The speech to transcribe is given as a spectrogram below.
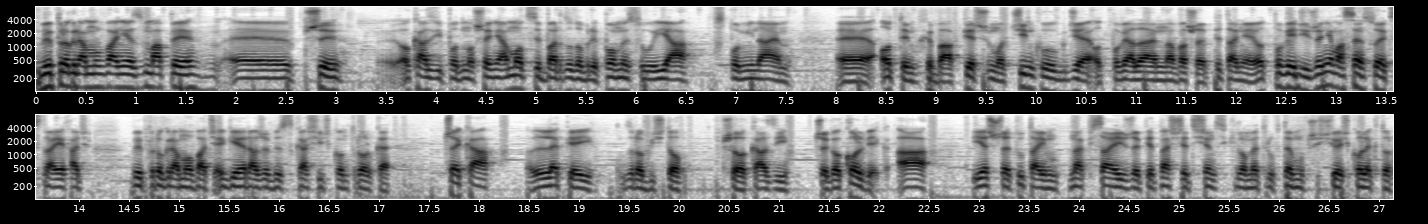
Wyprogramowanie z mapy e, przy okazji podnoszenia mocy, bardzo dobry pomysł. Ja wspominałem e, o tym chyba w pierwszym odcinku, gdzie odpowiadałem na Wasze pytania i odpowiedzi, że nie ma sensu ekstra jechać, wyprogramować EGR-a, żeby skasić kontrolkę. Czeka, lepiej zrobić to przy okazji czegokolwiek. A jeszcze tutaj napisałeś, że 15 tysięcy kilometrów temu czyściłeś kolektor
